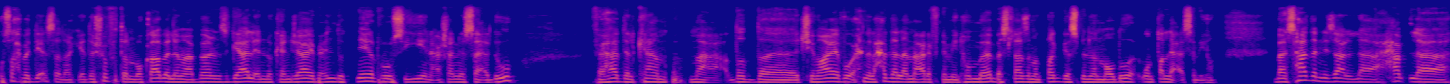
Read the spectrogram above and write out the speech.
وصح بدي أسألك إذا شفت المقابلة مع بيرنز قال إنه كان جايب عنده اثنين روسيين عشان يساعدوه. في هذا ال camp مع ضد تشيمايف وإحنا لحد هلأ ما عرفنا مين هم بس لازم نطقس من الموضوع ونطلع أساميهم. بس هذا النزال لحم... ل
